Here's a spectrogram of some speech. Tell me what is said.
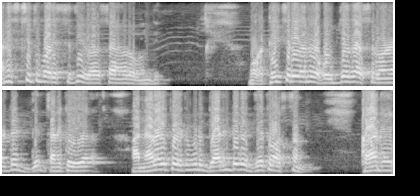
అనిశ్చిత పరిస్థితి వ్యవసాయంలో ఉంది. ఒక టీచర్ కానీ ఒక ఉద్యోగస్తులు అంటే తనకి ఆ నెల అయిపోయేటప్పుడు గ్యారంటీగా జీతం వస్తుంది. కానీ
